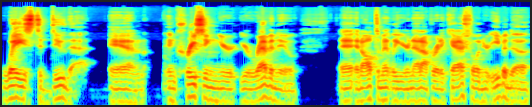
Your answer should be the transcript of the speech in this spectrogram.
ways to do that and increasing your your revenue and, ultimately your net operating cash flow and your EBITDA.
